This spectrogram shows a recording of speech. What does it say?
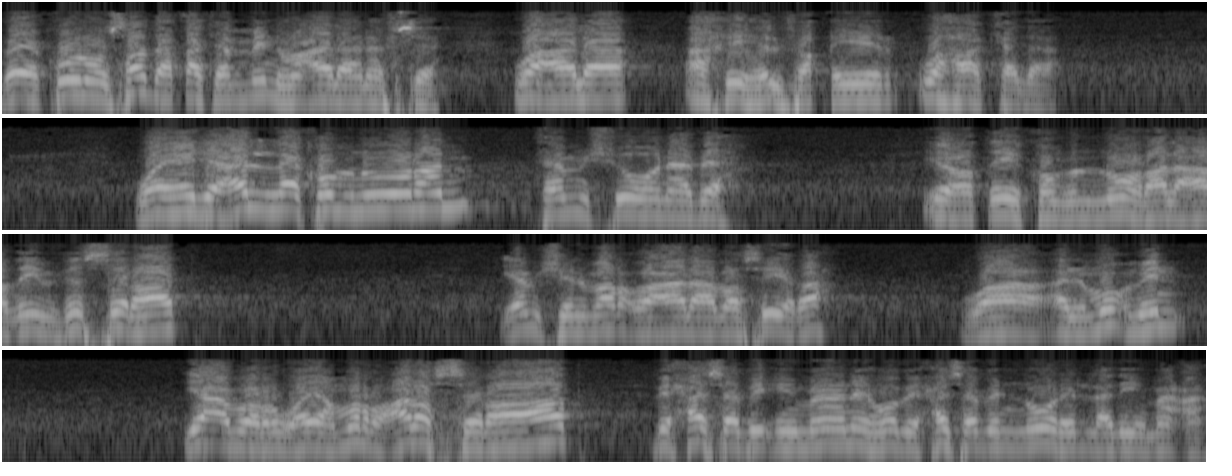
فيكون صدقة منه على نفسه وعلى أخيه الفقير وهكذا. ويجعل لكم نورا تمشون به. يعطيكم النور العظيم في الصراط. يمشي المرء على بصيرة والمؤمن يعبر ويمر على الصراط بحسب إيمانه وبحسب النور الذي معه.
